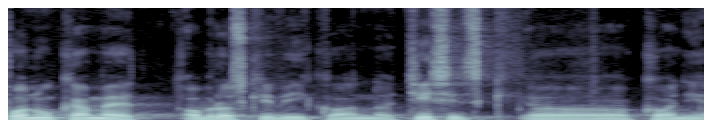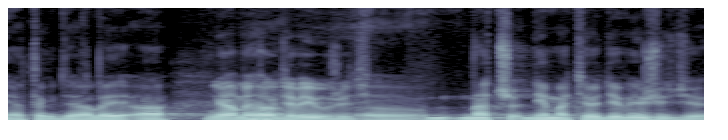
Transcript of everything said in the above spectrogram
ponúkame obrovský výkon, tisíc koní a tak ďalej. A, Nemáme ho kde využiť. Na čo, nemáte ho kde využiť. Že,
